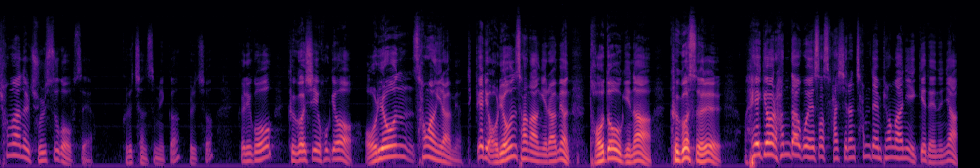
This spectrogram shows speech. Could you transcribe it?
평안을 줄 수가 없어요. 그렇지 않습니까? 그렇죠? 그리고 그것이 혹여 어려운 상황이라면 특별히 어려운 상황이라면 더더욱이나 그것을 해결한다고 해서 사실은 참된 평안이 있게 되느냐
